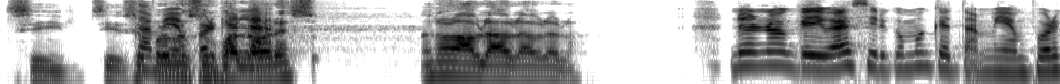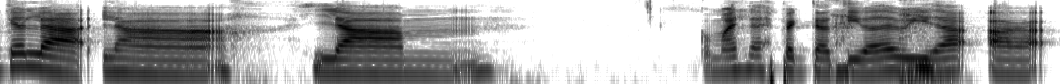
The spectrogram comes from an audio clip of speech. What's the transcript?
Sí, sí, eso También por sus la- valores. No, no, habla, habla, habla. habla. No, no, que iba a decir como que también porque la, la, la, ¿cómo es la expectativa de vida ha,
